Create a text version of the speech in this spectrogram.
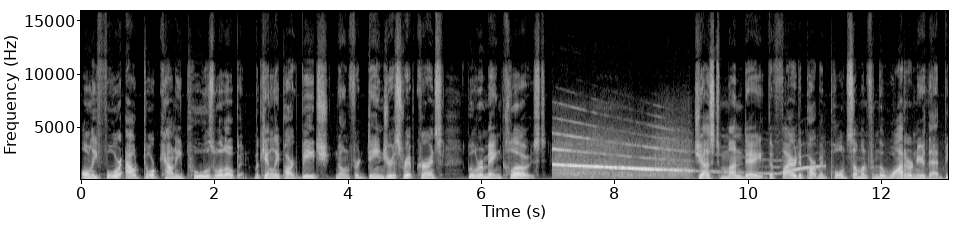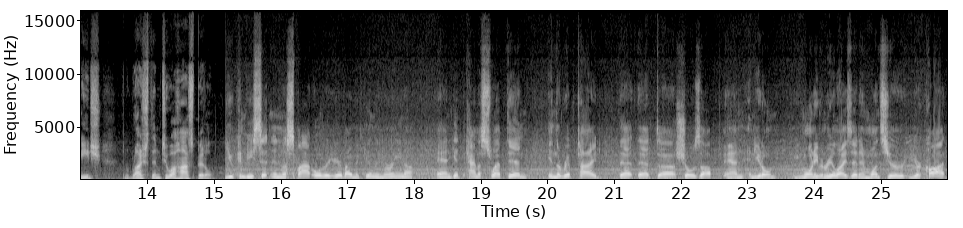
Only four outdoor county pools will open. McKinley Park Beach, known for dangerous rip currents, will remain closed. Just Monday, the fire department pulled someone from the water near that beach and rushed them to a hospital. You can be sitting in a spot over here by McKinley Marina and get kind of swept in in the riptide that that uh, shows up, and and you don't you won't even realize it. And once you're you're caught,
